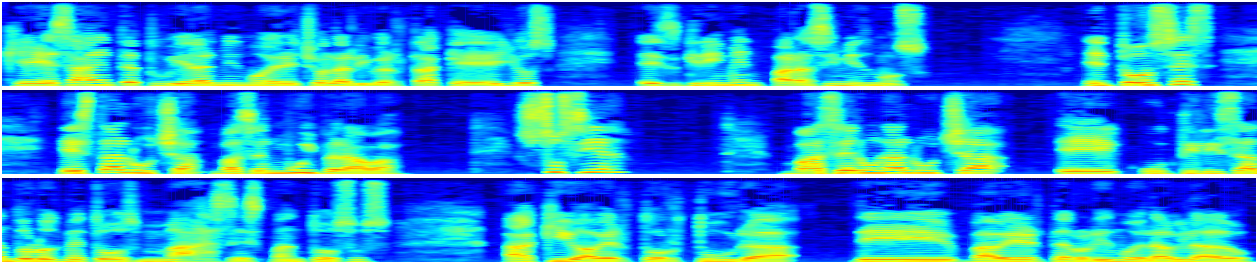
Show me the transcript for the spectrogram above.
Que esa gente tuviera el mismo derecho a la libertad que ellos esgrimen para sí mismos. Entonces, esta lucha va a ser muy brava, sucia, va a ser una lucha eh, utilizando los métodos más espantosos. Aquí va a haber tortura, va a haber terrorismo de lado y lado,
